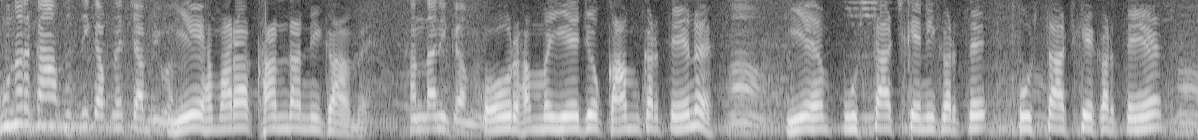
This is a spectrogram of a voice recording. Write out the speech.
हुनर कहाँ से सीखा अपने चाबी ये हमारा खानदानी काम है। खानदानी काम है। और हम ये जो काम करते हैं ना हाँ। ये हम पूछताछ के नहीं करते पूछताछ के करते हैं। हाँ।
